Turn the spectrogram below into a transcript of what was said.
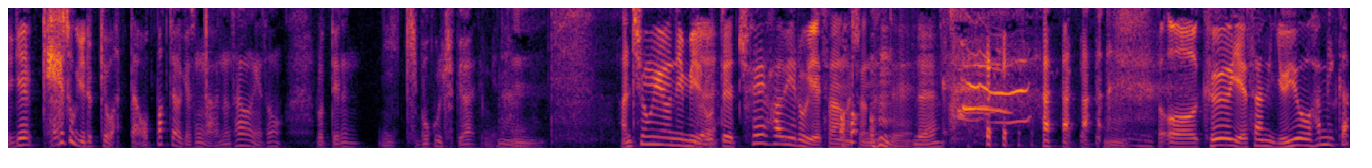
이게 계속 이렇게 왔다 엇박자가 계속 나는 상황에서 롯데는 이 기복을 줄여야 됩니다. 음. 안치홍 의원님이 네. 롯데 최하위로 예상하셨는데 네. 어, 그 예상 유효합니까?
